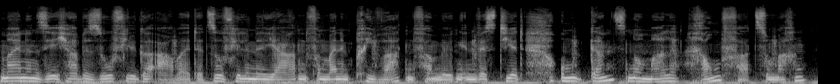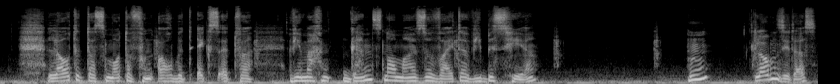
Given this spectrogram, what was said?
Meinen Sie, ich habe so viel gearbeitet, so viele Milliarden von meinem privaten Vermögen investiert, um ganz normale Raumfahrt zu machen? Lautet das Motto von Orbit X etwa, wir machen ganz normal so weiter wie bisher? Hm? Glauben Sie das?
